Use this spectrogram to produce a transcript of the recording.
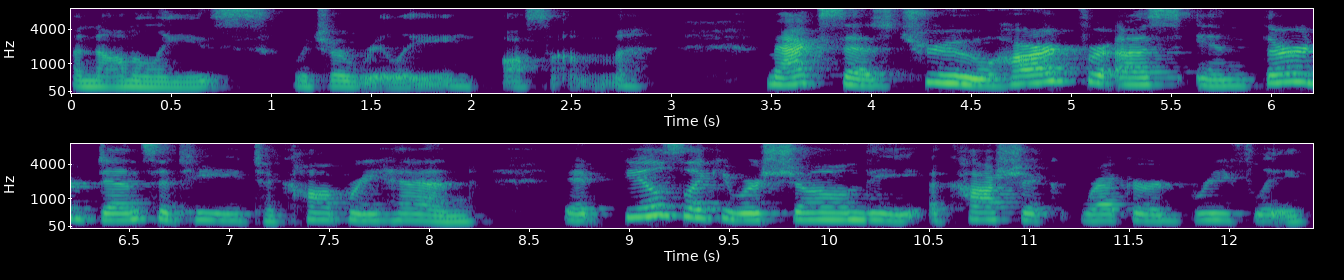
anomalies, which are really awesome. Max says, true, hard for us in third density to comprehend. It feels like you were shown the Akashic record briefly.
